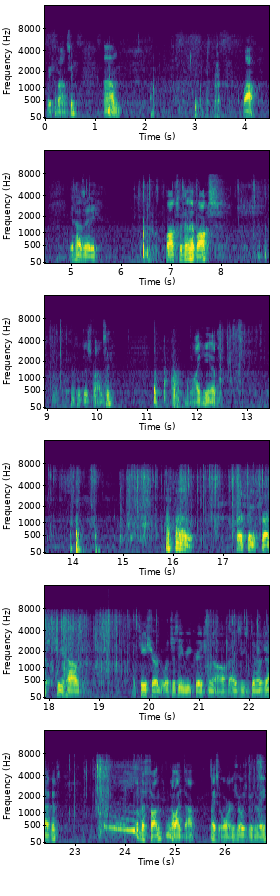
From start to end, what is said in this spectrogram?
Very fancy. Um, wow. It has a box within a box. This is just fancy. I'm liking it. first things first, we have a t-shirt, which is a recreation of Eggsy's dinner jacket. A little bit fun. I like that. Nice orange, always gives me.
